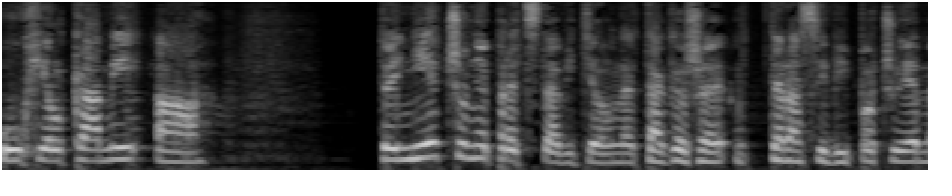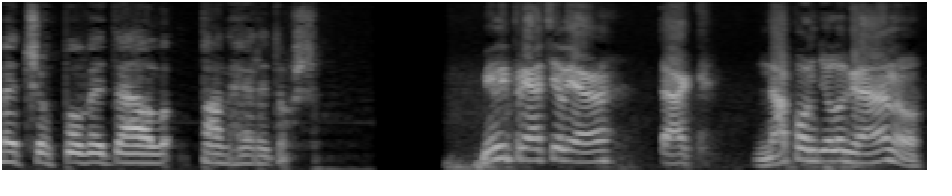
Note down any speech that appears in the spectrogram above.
úchylkami a to je niečo nepredstaviteľné. Takže teraz si vypočujeme, čo povedal pán Heredoš. Milí priatelia, tak na pondelok ráno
